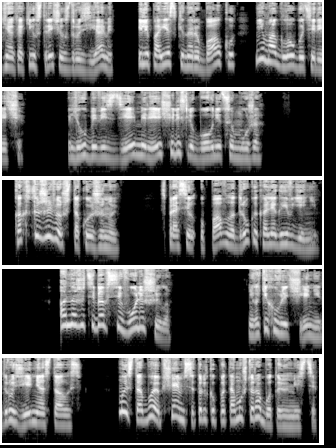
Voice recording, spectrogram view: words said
Ни о каких встречах с друзьями или поездке на рыбалку не могло быть и речи. Любе везде мерещились любовницы мужа. «Как ты живешь с такой женой?» — спросил у Павла друг и коллега Евгений. «Она же тебя всего лишила. Никаких увлечений, друзей не осталось. Мы с тобой общаемся только потому, что работаем вместе.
